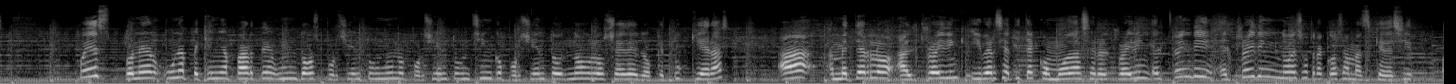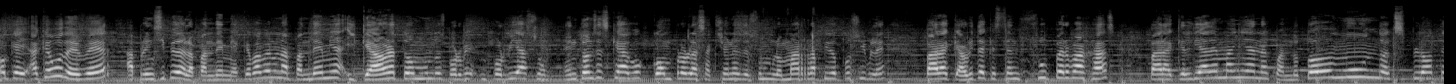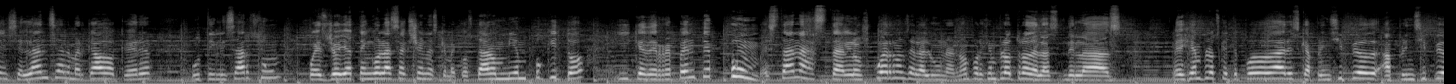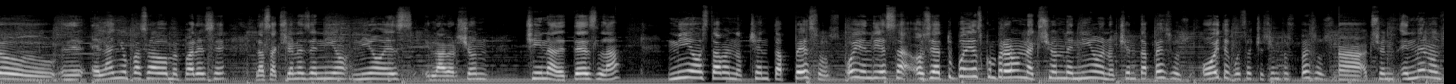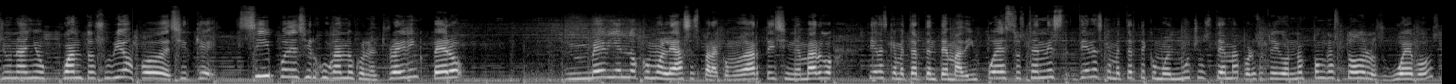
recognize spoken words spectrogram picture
puedes poner una pequeña parte, un 2%, un 1%, un 5%, no lo sé, de lo que tú quieras a meterlo al trading y ver si a ti te acomoda hacer el trading. El trading, el trading no es otra cosa más que decir, ok, acabo de ver a principio de la pandemia que va a haber una pandemia y que ahora todo el mundo es por, por vía Zoom. Entonces, ¿qué hago? Compro las acciones de Zoom lo más rápido posible para que ahorita que estén súper bajas, para que el día de mañana, cuando todo el mundo explote y se lance al mercado a querer utilizar Zoom, pues yo ya tengo las acciones que me costaron bien poquito y que de repente, ¡pum!, están hasta los cuernos de la luna, ¿no? Por ejemplo, otro de las, de las ejemplos que te puedo dar es que a principio, a principio, el año pasado me parece, las acciones de NIO, NIO es la versión china de Tesla, NIO estaba en 80 pesos. Hoy en día está, o sea, tú podías comprar una acción de NIO en 80 pesos. Hoy te cuesta 800 pesos. Una acción en menos de un año, ¿cuánto subió? Puedo decir que sí puedes ir jugando con el trading, pero ve viendo cómo le haces para acomodarte y sin embargo tienes que meterte en tema de impuestos, tienes, tienes que meterte como en muchos temas, por eso te digo, no pongas todos los huevos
